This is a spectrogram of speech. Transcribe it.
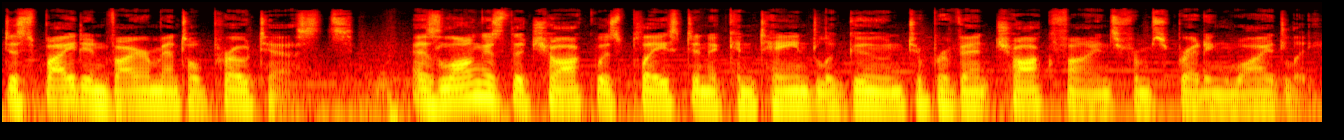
despite environmental protests, as long as the chalk was placed in a contained lagoon to prevent chalk fines from spreading widely.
